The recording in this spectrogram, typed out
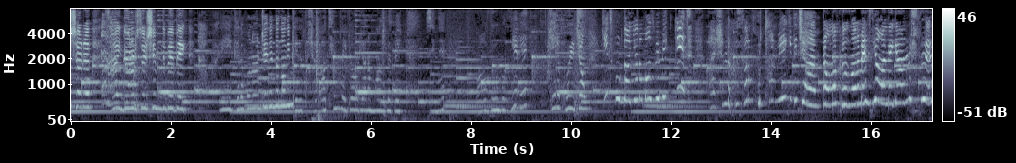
dışarı. Sen görürsün şimdi bebek. Ay telefonu önce elinden alayım. Seni dışarı atayım da gör yaramaz bebek. Seni aldığımız yere yere koyacağım. Git buradan yaramaz bebek git. Ben şimdi kızlarımı kurtarmaya gideceğim. Ama kızlarım eski haline gelmiştir.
